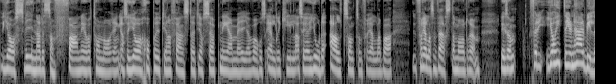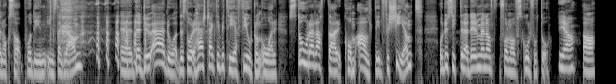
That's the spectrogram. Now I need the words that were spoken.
jag svinade som fan när jag var tonåring. Alltså, jag hoppade ut genom fönstret, jag söp ner mig, jag var hos äldre killar. Alltså, jag gjorde allt sånt som föräldrar bara... Föräldrars värsta mardröm. Liksom, För jag hittade ju den här bilden också på din Instagram eh, där du är då, det står hashtag TBT 14 år, stora rattar kom alltid för sent. Och du sitter där, det är med någon form av skolfoto. ja, Ja.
